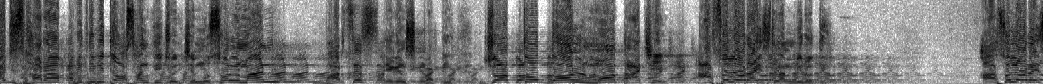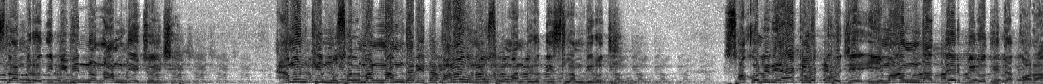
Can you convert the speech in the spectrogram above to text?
আজ সারা পৃথিবীতে অশান্তি চলছে, মুসলমান ভার্সেস এগেনস্ট পার্টি যত দল, মত আছে, আসলে ওরা ইসলাম বিরোধী। আসলে ওরা ইসলাম বিরোধী বিভিন্ন নাম দিয়ে চলছে। এমনকি মুসলমান নামধারী তারাও মুসলমান বিরোধী, ইসলাম বিরোধী। সকলেরই এক লক্ষ্য যে ইমানদারদের বিরোধিতা করা।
